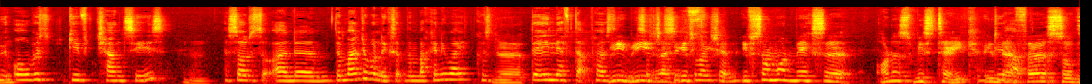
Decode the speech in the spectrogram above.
We Mhm. always give chances. Mm. And so, and um, the manager wouldn't accept them back anyway because they left that person We- we- in such like, a if- situation. If someone makes a honest mistake We in their first or the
